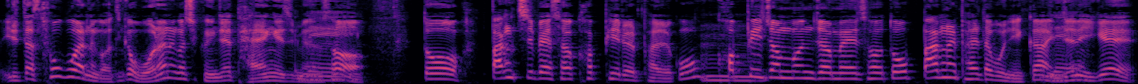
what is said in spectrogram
일단 소구하는 것, 그러니까 원하는 것이 굉장히 다양해지면서 네. 또 빵집에서 커피를 팔고 커피 전문점에서도 빵을 팔다 보니까 음. 네. 이제는 이게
